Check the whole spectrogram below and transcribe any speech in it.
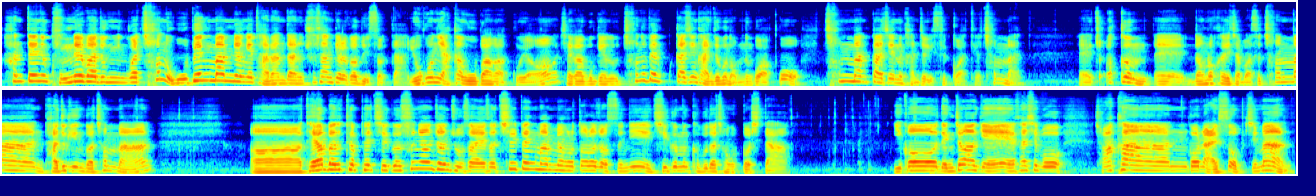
한때는 국내 바둑 인구가 1500만 명에 달한다는 추산 결과도 있었다. 요거는 약간 오바 같고요. 제가 보기에는 1500까지는 간 적은 없는 것 같고 1000만까지는 간 적 있을 것 같아요. 1000만. 예, 조금 예, 넉넉하게 잡아서 1000만 바둑 인구가 1000만. 어, 대한바둑협회 측은 수년 전 조사에서 700만 명으로 떨어졌으니 지금은 그보다 적을 것이다. 이거 냉정하게 사실 뭐 정확한 걸알수 없지만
